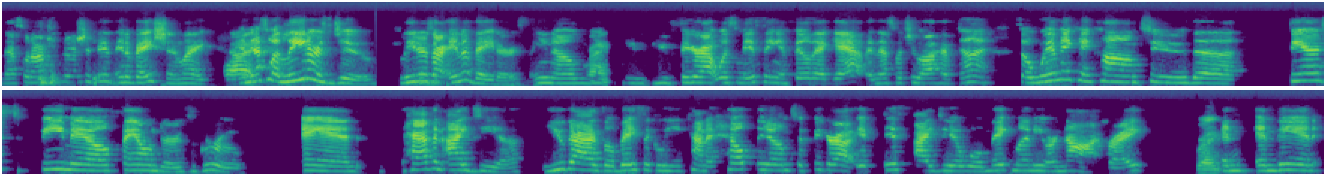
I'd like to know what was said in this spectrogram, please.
that's what entrepreneurship is innovation like and that's what leaders do. Leaders are innovators you know Right. you, you figure out what's missing and fill that gap and that's what you all have done. So women can come to the fierce female founders group and have an idea. You guys will basically kind of help them to figure out if this idea will make money or not right? Right. And and then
